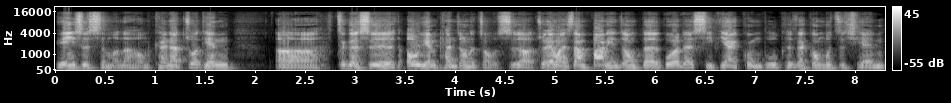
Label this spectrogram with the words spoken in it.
原因是什么呢？我们看到昨天呃，这个是欧元盘中的走势哦，昨天晚上八点钟德国的 CPI 公布，可是在公布之前。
